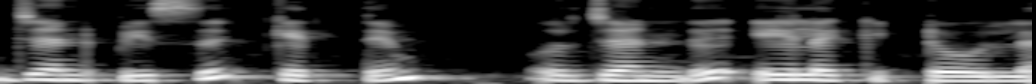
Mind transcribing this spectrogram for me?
ജണ്ട് പീസ് കെത്തും ഒരു ജണ്ട് ഏലക്കിട്ടോല്ല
